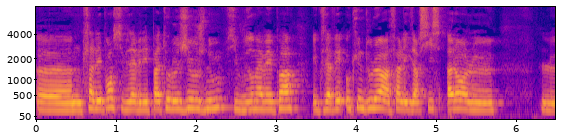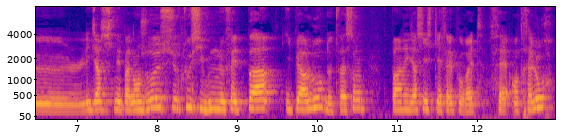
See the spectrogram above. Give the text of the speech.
Euh, ça dépend si vous avez des pathologies au genou. Si vous en avez pas et que vous avez aucune douleur à faire l'exercice, alors le l'exercice n'est pas dangereux. Surtout si vous ne le faites pas hyper lourd. De toute façon, pas un exercice qui est fait pour être fait en très lourd.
